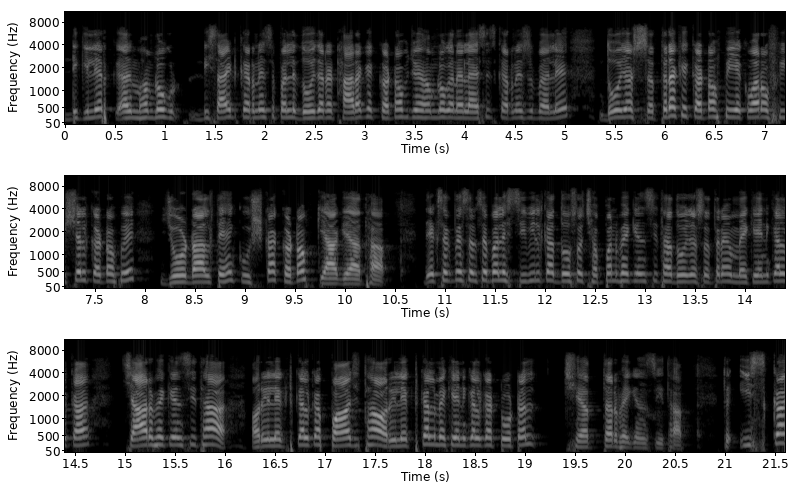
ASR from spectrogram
डिक्लेयर हम लोग डिसाइड करने से पहले 2018 के कट ऑफ़ जो है, हम लोग एनालिसिस करने से पहले 2017 के कट ऑफ़ पे एक बार ऑफिशियल कट ऑफ़ पे ज़ोर डालते हैं कि उसका कट ऑफ़ क्या गया था। देख सकते हैं, सबसे पहले सिविल का दो सौ छप्पन वैकेंसी था 2017 में मैकेनिकल का चार वैकेंसी था और इलेक्ट्रिकल का पाँच था और इलेक्ट्रिकल मैकेनिकल का टोटल छिहत्तर वैकेंसी था। तो इसका,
